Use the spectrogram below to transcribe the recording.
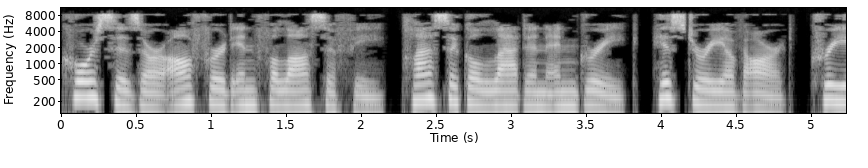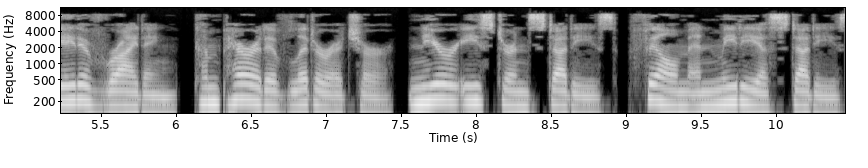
Courses are offered in philosophy, classical Latin and Greek, history of art, creative writing, comparative literature, Near Eastern studies, film and media studies,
